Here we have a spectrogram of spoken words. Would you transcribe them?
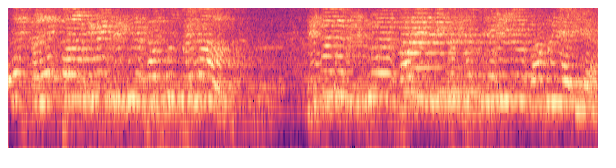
ਉਹ ਖੜੇ ਪਾਰਟੀਆਂ ਸੀਗੀਆਂ ਸਭ ਤੋਂ ਪਹਿਲਾਂ। ਜਿਨ੍ਹਾਂ ਦੇ ਵਿੱਚੋਂ ਸਾਰੀ ਲੀਡਰਸ਼ਿਪ ਜਿਹੜੀ ਹੈ ਉਹ ਸਾਹਮਣੇ ਆਈ ਹੈ।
